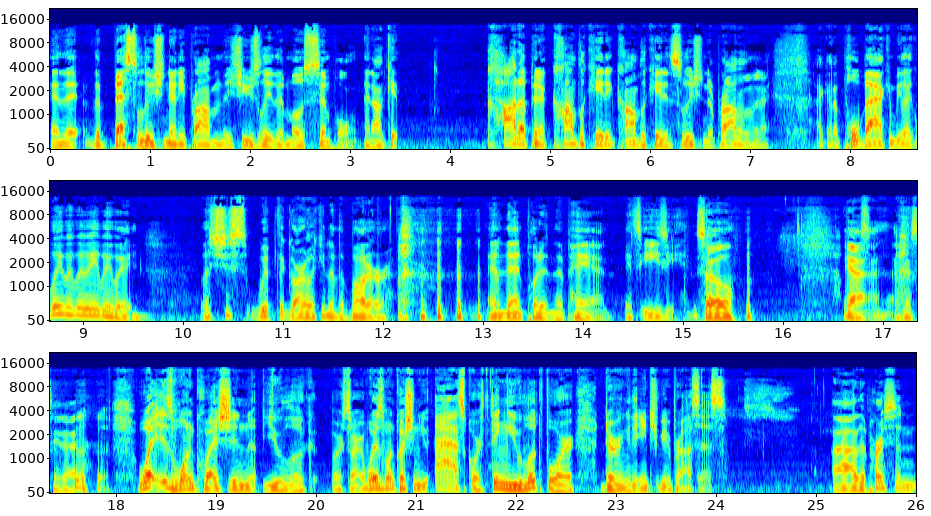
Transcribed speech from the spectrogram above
and the the best solution to any problem is usually the most simple, and I'll get caught up in a complicated, complicated solution to a problem, and I I got to pull back and be like, wait, wait, wait, wait, wait, wait. Let's just whip the garlic into the butter, and then put it in the pan. It's easy. So, yeah, I, I can say that. What is one question you look, or sorry, what is one question you ask or thing you look for during the interview process? uh, the person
